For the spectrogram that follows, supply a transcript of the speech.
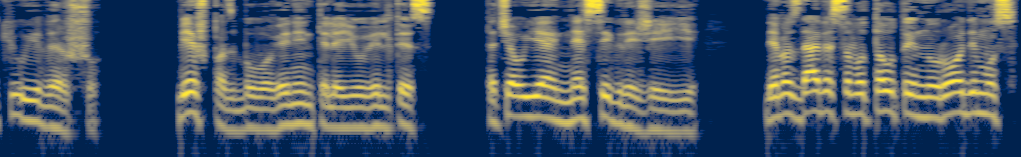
akių į viršų. Viešpats buvo vienintelė jų viltis, tačiau jie nesigrėžė į jį. Dievas davė savo tautai nurodymus,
